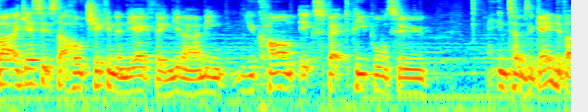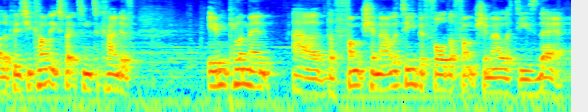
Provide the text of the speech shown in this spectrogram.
But I guess it's that whole chicken and the egg thing. You know, I mean, you can't expect people to, in terms of game developers, you can't expect them to kind of implement uh, the functionality before the functionality is there.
